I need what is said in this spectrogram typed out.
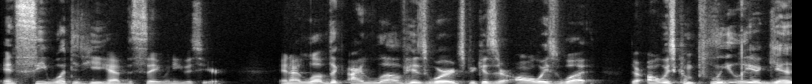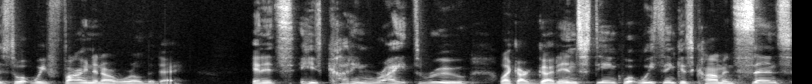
and see what did he have to say when he was here. And I love the, I love his words because they're always what? They're always completely against what we find in our world today. And it's, he's cutting right through like our gut instinct, what we think is common sense,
